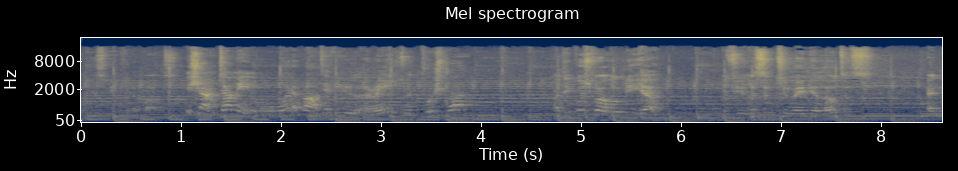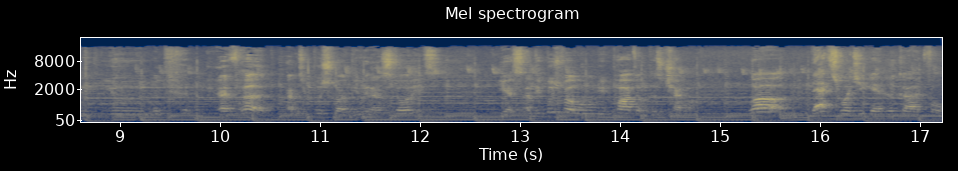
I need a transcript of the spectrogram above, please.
we'll be speaking about. Ishaan, tell me, what about have you arranged with Pushpa? Auntie Pushpa will be here if you listen to Radio Lotus and you have heard Auntie Pushpa giving us stories. Yes, Auntie Pushpa will be part of this channel. Well, that's what you get look out for,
